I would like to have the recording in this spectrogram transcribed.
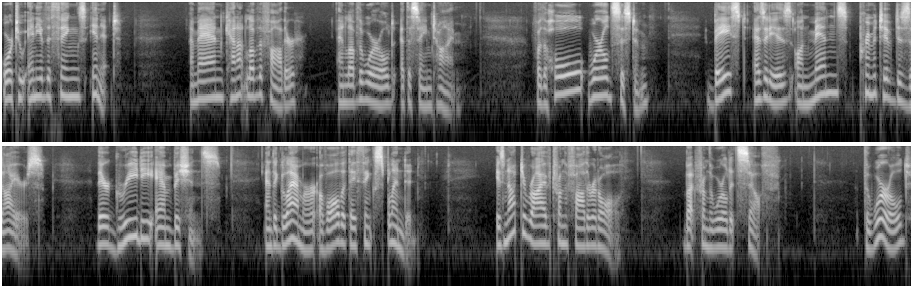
or to any of the things in it. A man cannot love the Father and love the world at the same time. For the whole world system based as it is on men's primitive desires, their greedy ambitions, and the glamour of all that they think splendid, is not derived from the Father at all, but from the world itself. The world,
